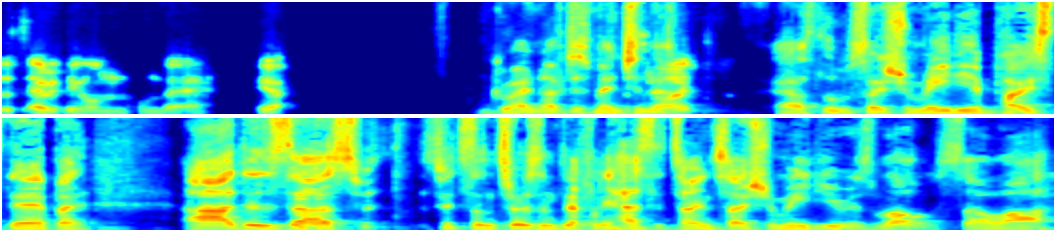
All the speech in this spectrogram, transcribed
Just everything on on there. Yeah, Great, and I've just mentioned that's that right. our little social media post there. But uh, does uh, Switzerland Tourism definitely has its own social media as well? So uh,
